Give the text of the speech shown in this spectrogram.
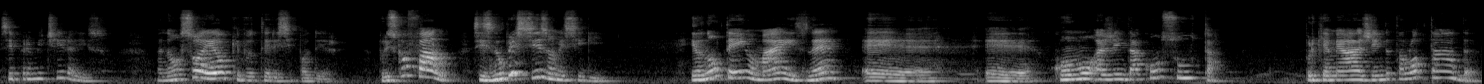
se permitir a isso. Mas não sou eu que vou ter esse poder. Por isso que eu falo, vocês não precisam me seguir. Eu não tenho mais, né, é, é, como agendar consulta, porque a minha agenda está lotada.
